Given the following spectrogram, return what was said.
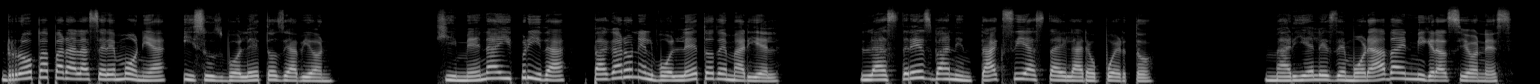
ropa para la ceremonia y sus boletos de avión. Jimena y Frida pagaron el boleto de Mariel. Las tres van en taxi hasta el aeropuerto. Mariel es demorada en migraciones.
